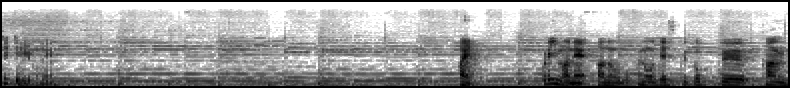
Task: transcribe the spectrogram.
出てるよね。今ね、あの僕のデスクトップ環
